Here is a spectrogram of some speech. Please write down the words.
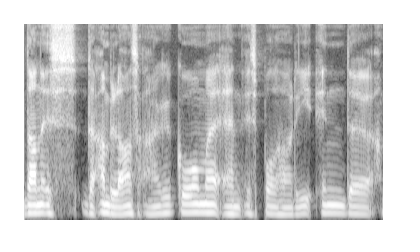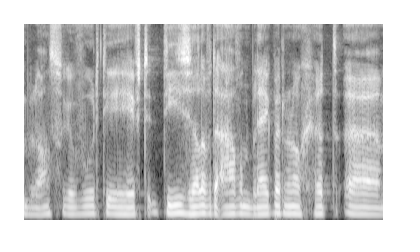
dan is de ambulance aangekomen en is Paul Henry in de ambulance gevoerd. Die heeft diezelfde avond blijkbaar nog het, uh,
